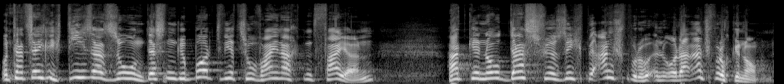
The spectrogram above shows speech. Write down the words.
Und tatsächlich, dieser Sohn, dessen Geburt wir zu Weihnachten feiern, hat genau das für sich beanspruch, oder in Anspruch genommen.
